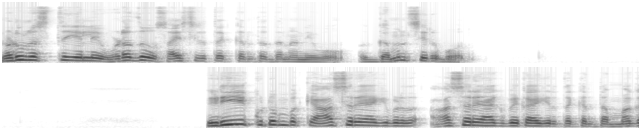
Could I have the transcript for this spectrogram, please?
ನಡು ರಸ್ತೆಯಲ್ಲಿ ಒಡೆದು ಸಾಯಿಸಿರ್ತಕ್ಕಂಥದ್ದನ್ನು ನೀವು ಗಮನಿಸಿರ್ಬೋದು ಇಡೀ ಕುಟುಂಬಕ್ಕೆ ಆಸರೆಯಾಗಿ ಬಿಡ ಆಸರೆ ಆಗಬೇಕಾಗಿರ್ತಕ್ಕಂಥ ಮಗ,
